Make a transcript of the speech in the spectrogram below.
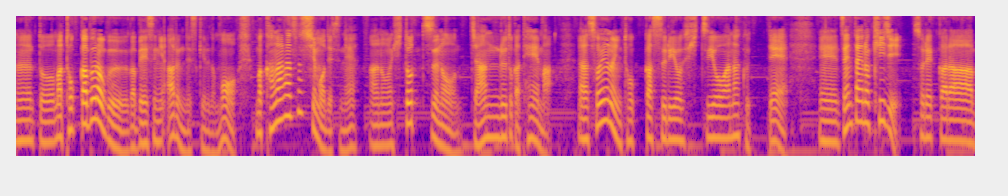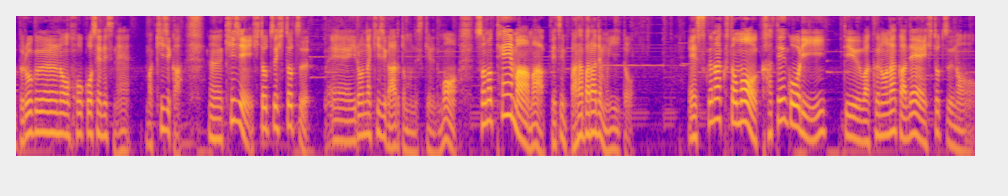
うんと、まあ、特化ブログがベースにあるんですけれども、まあ、必ずしもですね、あの、一つのジャンルとかテーマ、あそういうのに特化する必要はなくって、えー全体の記事、それからブログの方向性ですね。まあ、記事か。うん、記事一つ一つ、えーいろんな記事があると思うんですけれども、そのテーマはまあ別にバラバラでもいいと。えー少なくともカテゴリーっていう枠の中で一つの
